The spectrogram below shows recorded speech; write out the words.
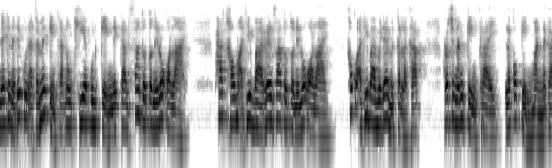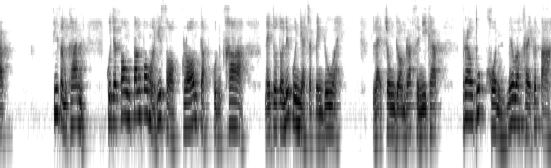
ในขณะที่คุณอาจจะไม่เก่งการท่องเที่ยว คุณเก่งในการสร้างตัวตนในโลกออนไลน์ ถ้าเขามาอธิบายเรื่องสร้างตัวตนในโลกออนไลน์ เขาก็อธิบายไม่ได้เหมือนกันล่ะครับ เพราะฉะนั้นเก่งใครแล้วก็เก่งมันนะครับ ที่สำคัญคุณจะต้องตั้งเป้าหมายที่สอดคล้องกับคุณค่า ในตัวตนที่คุณอยากจะเป็นด้วย และจงยอมรับสิ่งนี้ครับ เราทุกคนไม่ว่าใครก็ตาม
